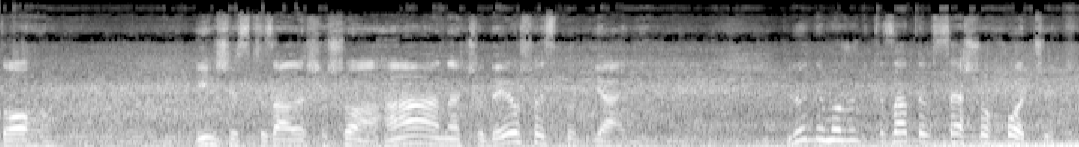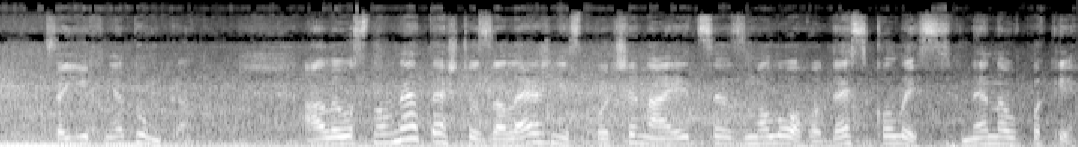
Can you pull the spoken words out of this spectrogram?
того. Інші сказали, що що, ага, начудив щось по п'яні. Люди можуть казати все, що хочуть, це їхня думка. Але основне те, що залежність починається з малого, десь колись, не навпаки.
